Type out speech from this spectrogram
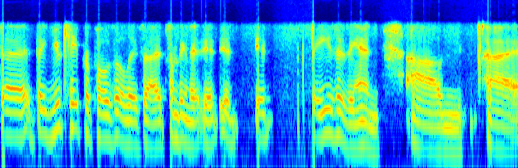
The the UK proposal is uh, something that it, it, it phases in um, uh,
